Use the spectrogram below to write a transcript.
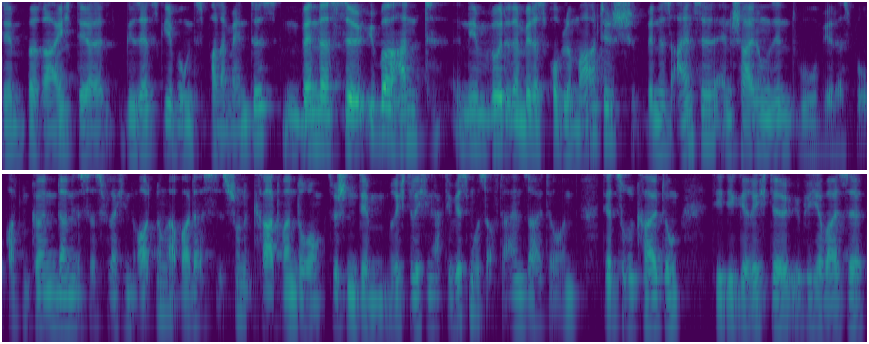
den Bereich der Gesetzgebung des Parlaments. Wenn das äh, Überhand nehmen würde, dann wäre das problematisch. Wenn es Einzelentscheidungen sind, wo wir das beobachten können, dann ist das vielleicht in Ordnung. Aber das ist schon eine Gratwanderung zwischen dem richterlichen Aktivismus auf der einen Seite und der Zurückhaltung, die die Gerichte üblicherweise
